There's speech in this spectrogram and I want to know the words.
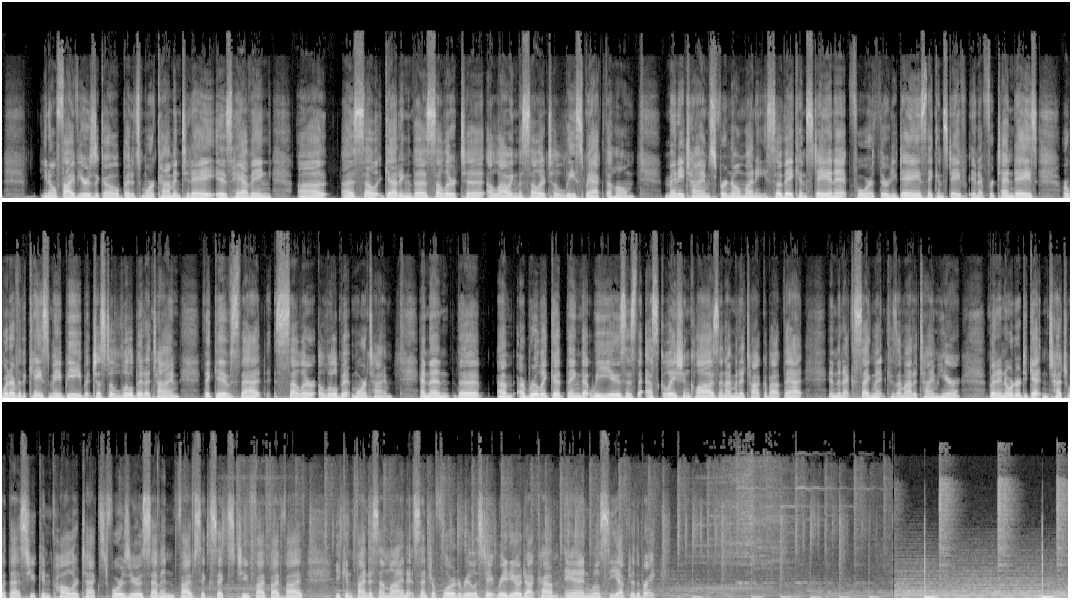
you know, five years ago, but it's more common today is having uh, Uh, a seller, getting the seller to allowing the seller to lease back the home many times for no money. So they can stay in it for 30 days, they can stay in it for 10 days, or whatever the case may be, but just a little bit of time that gives that seller a little bit more time. And then the um, a really good thing that we use is the escalation clause, and I'm going to talk about that in the next segment because I'm out of time here. But in order to get in touch with us, you can call or text 407 566 2555. You can find us online at centralfloridarealestateradio.com, and we'll see you after the break.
